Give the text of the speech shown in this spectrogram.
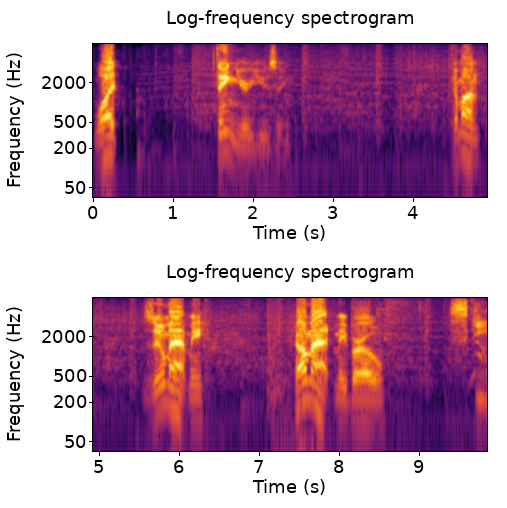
what thing you're using. Come on. Zoom at me. Come at me, bro. Ski.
